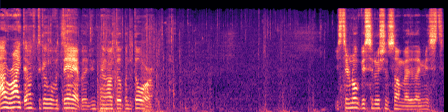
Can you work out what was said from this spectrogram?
Alright, ah, I wanted to go over there, but I didn't know how to open the door. Is there an obvious solution somewhere that I missed?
